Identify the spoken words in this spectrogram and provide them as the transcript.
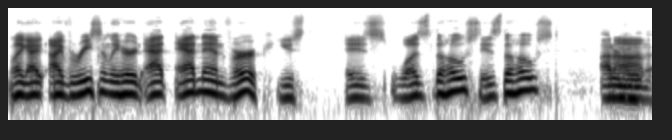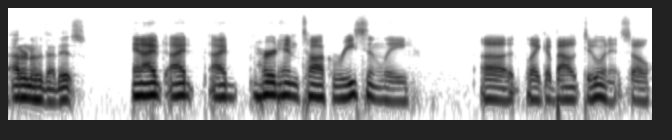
like I I've recently heard at Adnan Virk used is was the host is the host I don't Um, know. I don't know who that is. and I I I heard him talk recently, uh, like about doing it. So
